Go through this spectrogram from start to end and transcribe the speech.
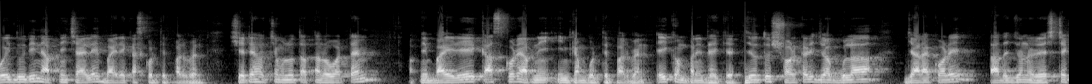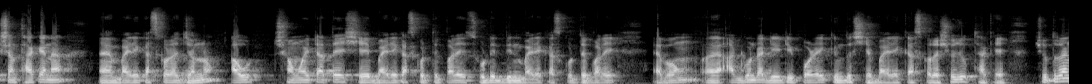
ওই দুই দিন আপনি চাইলে বাইরে কাজ করতে পারবেন। সেটা হচ্ছে মূলত আপনার ওভার টাইম আপনি বাইরে কাজ করে আপনি ইনকাম করতে পারবেন এই কোম্পানি থেকে। যেহেতু সরকারি জবগুলা যারা করে, তাদের জন্য রেস্ট্রিকশন থাকে না। বাইরে কাজ করার জন্য। আউট সময়টাতে সে বাইরে কাজ করতে পারে, ছুটির দিন বাইরে কাজ করতে পারে এবং আট ঘণ্টা ডিউটি পরে কিন্তু সে বাইরে কাজ করার সুযোগ থাকে। সুতরাং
